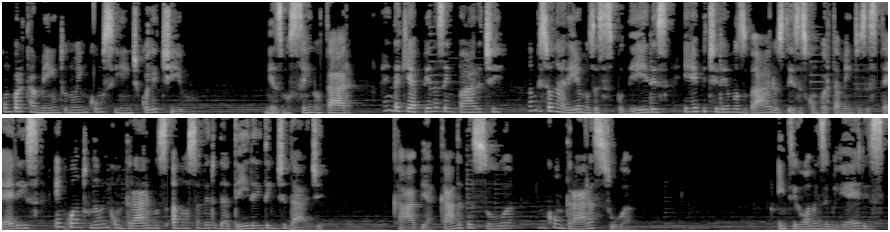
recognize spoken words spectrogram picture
comportamento no inconsciente coletivo. Mesmo sem notar, ainda que apenas em parte, ambicionaremos esses poderes e repetiremos vários desses comportamentos estéreis enquanto não encontrarmos a nossa verdadeira identidade. Cabe a cada pessoa encontrar a sua. Entre homens e mulheres,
